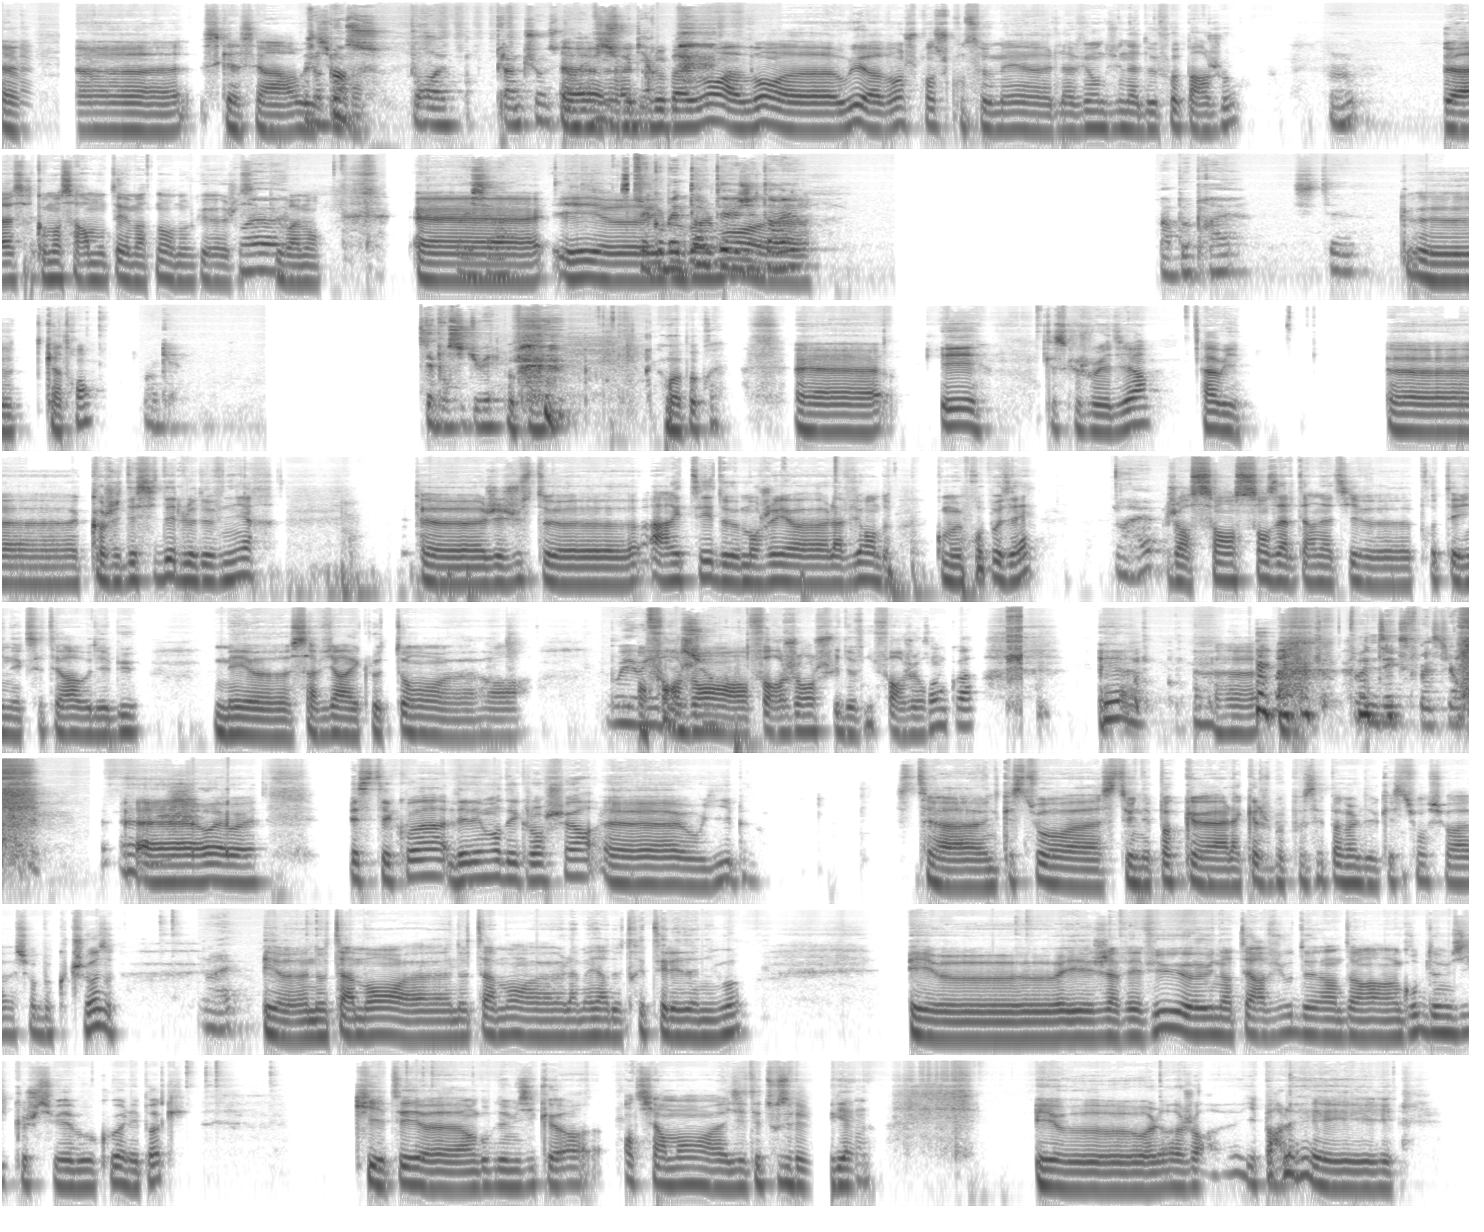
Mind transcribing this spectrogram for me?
Euh, ce qui est assez rare, oui, je sûrement. pense, pour euh, plein de choses dans la vie, je veux dire. globalement, avant, euh, oui, avant, je pense que je consommais euh, de la viande une à deux fois par jour. Euh, ça commence à remonter maintenant, donc euh, je Ouais, sais ouais. plus vraiment. Euh, et, euh, Ça fait et combien de temps que t'es végétarien euh, À peu près. C'était. que 4 ans, Ok. C'était pour situer. ouais, à peu près. Euh, et qu'est-ce que je voulais dire? Ah oui. Euh, quand j'ai décidé de le devenir, euh, j'ai juste euh, arrêté de manger euh, la viande qu'on me proposait. Ouais. genre sans, sans alternative protéines, etc. au début. Mais ça vient avec le temps, en, Oui, oui, en bien forgeant, en forgeant, je suis devenu forgeron, quoi. Et, Bonnes expressions. ouais, ouais. Et c'était quoi? L'élément déclencheur? Oui, bah, c'était euh, une question. euh, c'était une époque à laquelle je me posais pas mal de questions sur, euh, sur beaucoup de choses. Ouais. et euh, notamment, euh, notamment euh, la manière de traiter les animaux. Et, euh, et j'avais vu euh, une interview d'un d'un groupe de musique que je suivais beaucoup à l'époque, qui était euh, un groupe de musique euh, entièrement, euh, ils étaient tous véganes. Et euh, voilà, genre, ils parlaient et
